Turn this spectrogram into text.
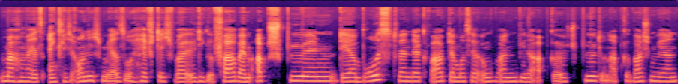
machen wir jetzt eigentlich auch nicht mehr so heftig, weil die Gefahr beim Abspülen der Brust, wenn der Quark, der muss ja irgendwann wieder abgespült und abgewaschen werden,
